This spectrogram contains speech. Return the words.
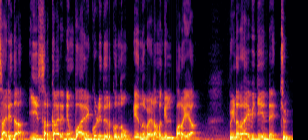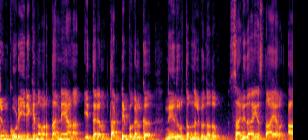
സരിത ഈ സർക്കാരിനും വാരിക്കുഴി തീർക്കുന്നു എന്ന് വേണമെങ്കിൽ പറയാം. പിണറായി വിജയന്റെ ചുറ്റും കൂടിയിരിക്കുന്നവർ തന്നെയാണ് ഇത്തരം തട്ടിപ്പുകൾക്ക് നേതൃത്വം നൽകുന്നതും. സരിത എസ് നായർ ആ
